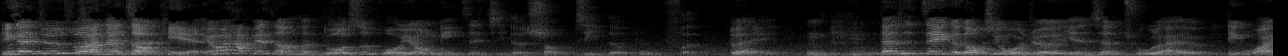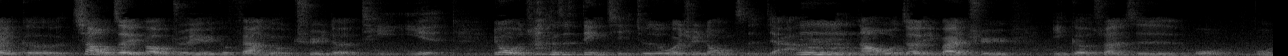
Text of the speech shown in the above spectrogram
应该就是说看那照片。因为它变成很多是活用你自己的手机的部分。对，嗯，嗯，但是这个东西我觉得延伸出来另外一个，像我这礼拜我觉得有一个非常有趣的体验，因为我算是定期就是会去弄指甲，嗯。然后我这个礼拜去一个算是我我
